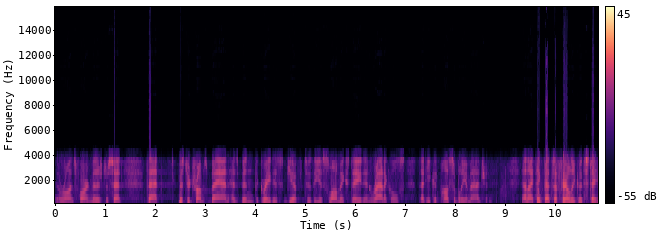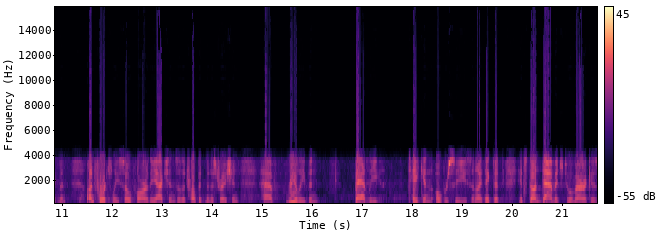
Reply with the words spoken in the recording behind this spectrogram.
Iran's foreign minister, said that Mr. Trump's ban has been the greatest gift to the Islamic State and radicals that he could possibly imagine. And I think that's a fairly good statement. Unfortunately, so far, the actions of the Trump administration have really been badly taken overseas. And I think that it's done damage to America's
